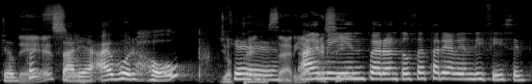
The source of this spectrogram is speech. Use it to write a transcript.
Yo De pensaría. I would hope. Yo que, pensaría I que sí. mean, pero entonces estaría bien difícil.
